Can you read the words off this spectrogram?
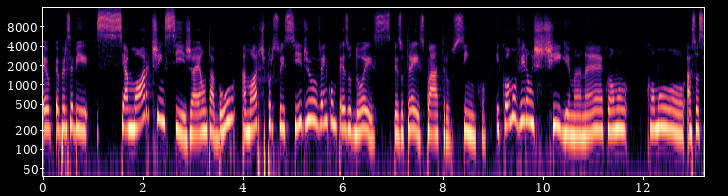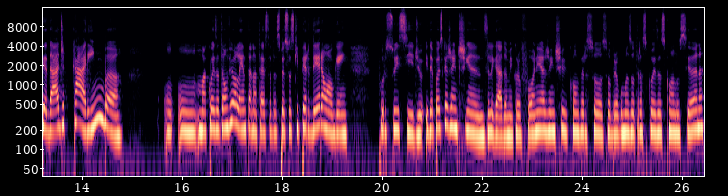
eu, eu percebi, se a morte em si já é um tabu, a morte por suicídio vem com peso 2, peso 3, 4, 5. E como vira um estigma, né? Como, como a sociedade carimba um, um, uma coisa tão violenta na testa das pessoas que perderam alguém por suicídio. E depois que a gente tinha desligado o microfone, a gente conversou sobre algumas outras coisas com a Luciana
